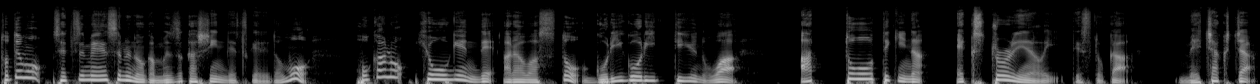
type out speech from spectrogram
とても説明するのが難しいんですけれども、他の表現で表すとゴリゴリっていうのは圧倒的な extraordinary ですとかめちゃくちゃ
